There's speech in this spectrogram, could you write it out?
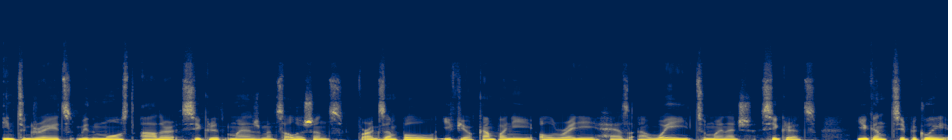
Integrates with most other secret management solutions. For example, if your company already has a way to manage secrets, you can typically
